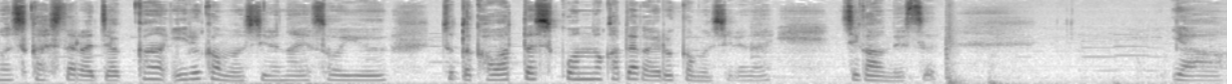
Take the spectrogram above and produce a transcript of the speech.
もしかしたら若干いるかもしれない。そういうちょっと変わった思考の方がいるかもしれない。違うんです。いや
